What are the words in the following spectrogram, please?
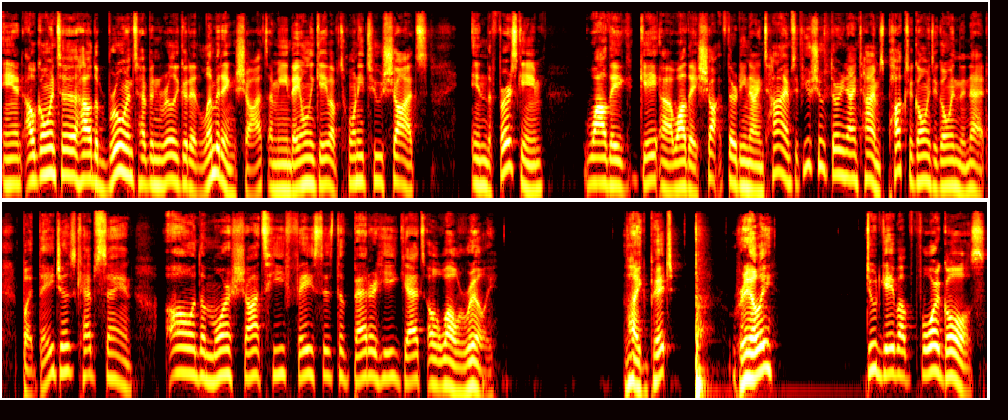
And I'll go into how the Bruins have been really good at limiting shots. I mean, they only gave up 22 shots in the first game while they gave, uh, while they shot 39 times. If you shoot 39 times, pucks are going to go in the net. But they just kept saying, "Oh, the more shots he faces, the better he gets." Oh, well, really? Like, bitch, really? Dude gave up 4 goals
